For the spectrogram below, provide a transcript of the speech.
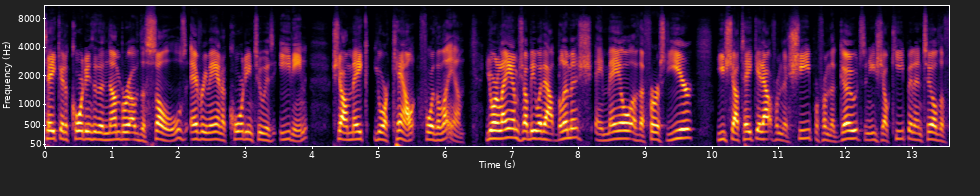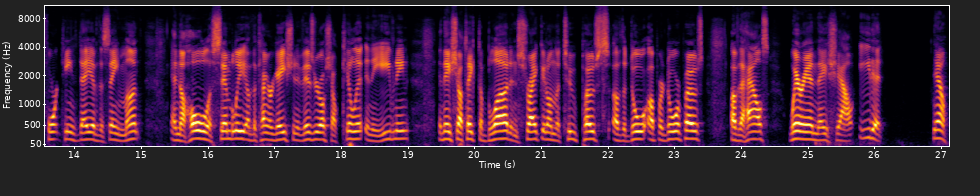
Take it according to the number of the souls. Every man according to his eating shall make your count for the lamb. Your lamb shall be without blemish, a male of the first year. You shall take it out from the sheep or from the goats, and you shall keep it until the fourteenth day of the same month. And the whole assembly of the congregation of Israel shall kill it in the evening. And they shall take the blood and strike it on the two posts of the door, upper doorpost of the house, wherein they shall eat it. Now,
